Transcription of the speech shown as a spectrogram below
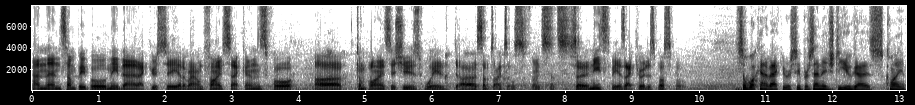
and then some people need that accuracy at around five seconds for uh, compliance issues with uh, subtitles, for instance. So it needs to be as accurate as possible. So, what kind of accuracy percentage do you guys claim?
